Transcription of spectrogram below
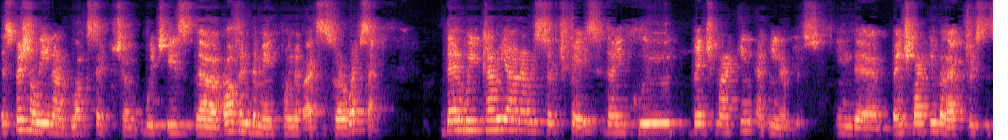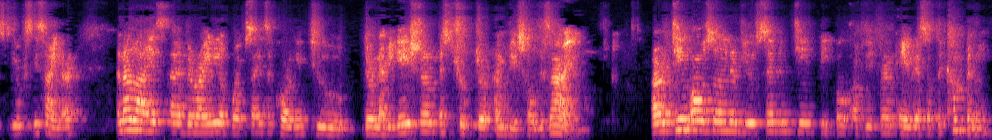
especially in our blog section, which is the, often the main point of access to our website. Then we carry out a research phase that include benchmarking and interviews. In the benchmarking, Belatrix UX designer analyze a variety of websites according to their navigation, structure, and visual design. Our team also interviewed 17 people of different areas of the company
